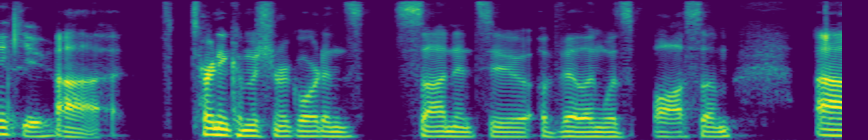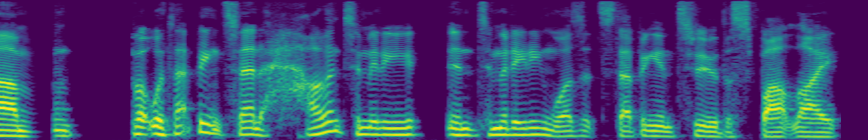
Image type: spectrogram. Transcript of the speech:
Thank you. Uh turning commissioner gordon's son into a villain was awesome. Um but with that being said, how intimidating intimidating was it stepping into the spotlight,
